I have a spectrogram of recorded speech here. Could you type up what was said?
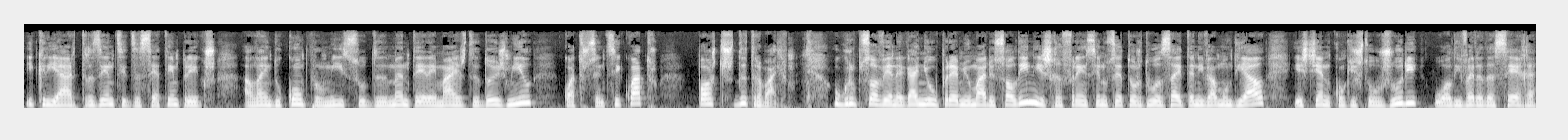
e criar 317 empregos, além do compromisso de manterem mais de 2.404 postos de trabalho. O Grupo Sovena ganhou o prémio Mário Solinis, referência no setor do azeite a nível mundial. Este ano conquistou o júri, o Oliveira da Serra,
